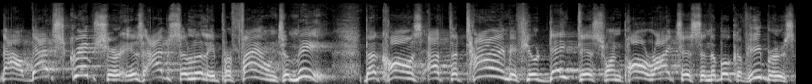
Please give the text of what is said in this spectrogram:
Now, that scripture is absolutely profound to me because at the time, if you date this when Paul writes this in the book of Hebrews,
